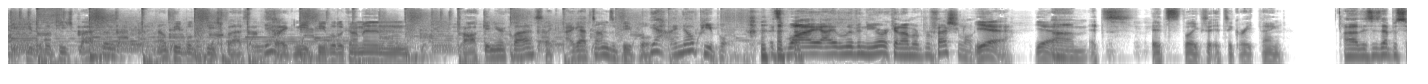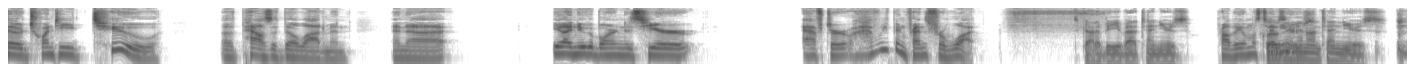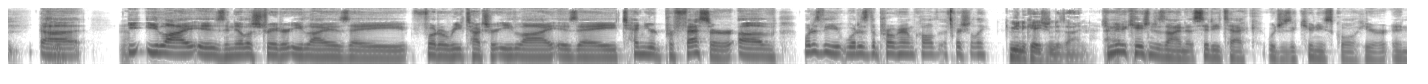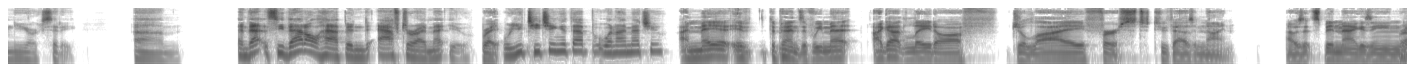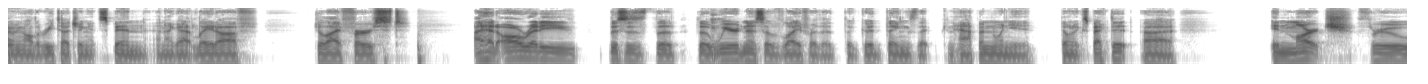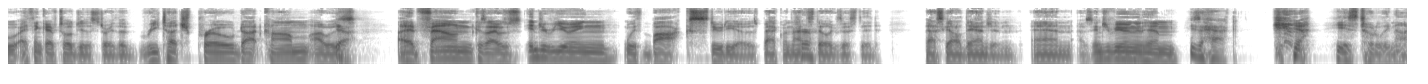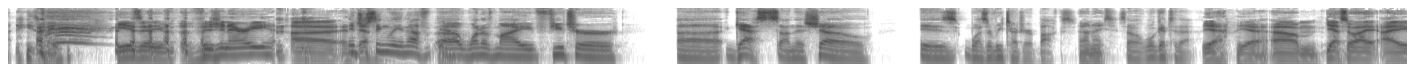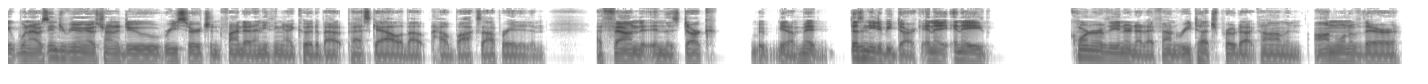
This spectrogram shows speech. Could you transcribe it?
Need people to teach classes? I know people to teach classes. Yeah. Like, need people to come in and talk in your class? Like, I got tons of people. Yeah, I know people. It's why I live in New York and I'm a professional. Yeah. Yeah. Um, it's, it's like, it's a great thing. Uh, this is episode 22 of Pals with Bill Wadman. And uh, Eli Neugeboren is here after, have we been friends for what? It's got to be about 10 years. Probably almost 10 Closing years. in on 10 years. Uh, Yeah. E- Eli is an illustrator. Eli is a photo retoucher. Eli is a tenured professor of what is the what is the program called officially? Communication design. Communication design at City Tech, which is a CUNY school here in New York City. Um, and that see that all happened after I met you. Right. Were you teaching at that when I met you? I may, it depends. If we met, I got laid off July 1st, 2009. I was at Spin Magazine Right. doing all the retouching at Spin, and I got laid off July 1st. I had already, this is the, the weirdness of life or the, the good things that can happen when you don't expect it. Uh, in March, through, I think I've told you the story, the retouchpro.com, I was. Yeah. I had found because I was interviewing with Box Studios back when that Sure. still existed, Pascal Dangin, and I was interviewing with him. He's a hack. Yeah, he is totally not. He's he is a, a visionary. Uh, Interestingly enough, Yeah. uh, one of my future uh, guests on this show is was a retoucher at Box. oh, nice. So we'll get to that. Yeah, yeah, um, yeah. So I, I, when I was interviewing, I was trying to do research and find out anything I could about Pascal, about how Box operated, and I found it in this dark, you know, it doesn't need to be dark in a in a corner of the internet. I found retouchpro.com, and on one of their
